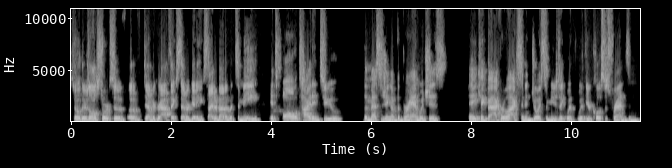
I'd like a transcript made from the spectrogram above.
so there's all sorts of, of demographics that are getting excited about it. But to me, it's all tied into the messaging of the brand, which is, hey, kick back, relax, and enjoy some music with with your closest friends. And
